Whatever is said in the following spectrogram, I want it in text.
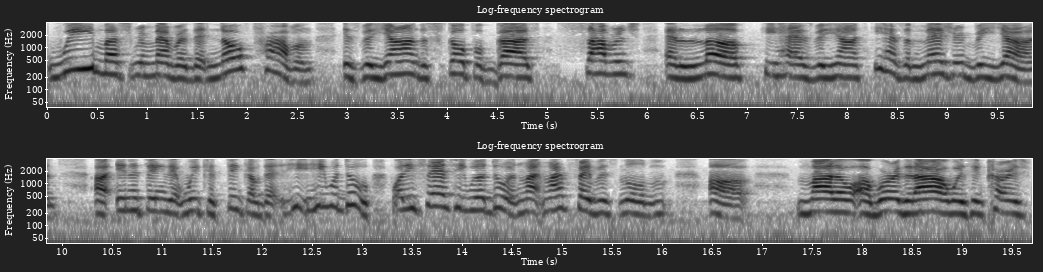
we must remember that no problem is beyond the scope of God's sovereignty and love he has beyond he has a measure beyond uh, anything that we could think of that he, he would do what he says he will do it my, my favorite little uh, motto or word that i always encourage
